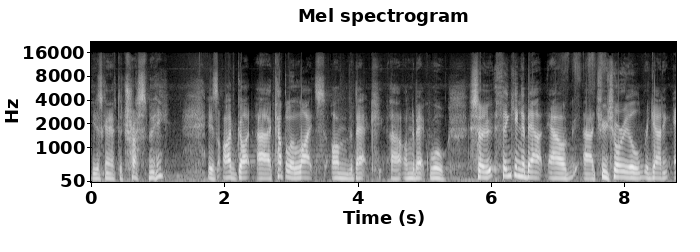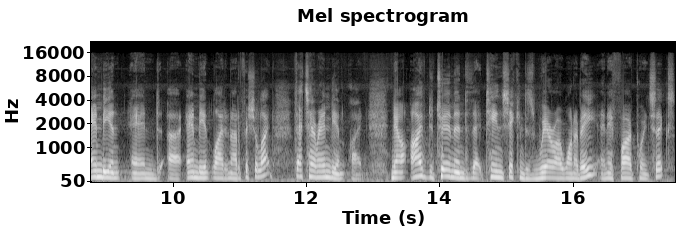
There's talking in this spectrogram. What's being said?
you're just going to have to trust me, is I've got a couple of lights on the back uh, on the back wall. So thinking about our uh, tutorial regarding ambient and uh, ambient light and artificial light, that's our ambient light. Now I've determined that 10 second is where I want to be and f5.6,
